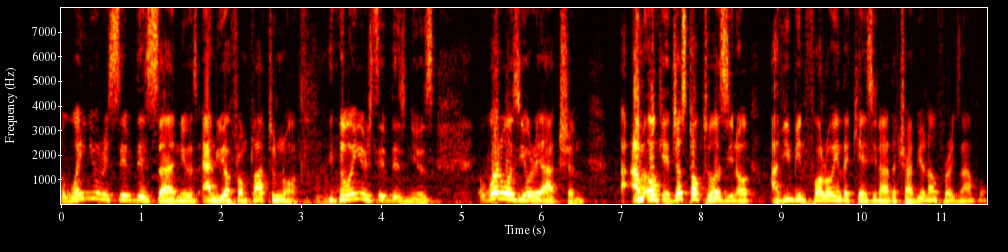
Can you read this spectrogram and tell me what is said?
When you received this uh, news, and you are from Plateau North, when you received this news, what was your reaction? I'm okay. Just talk to us. You know, have you been following the case? You know, at the tribunal, for example.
